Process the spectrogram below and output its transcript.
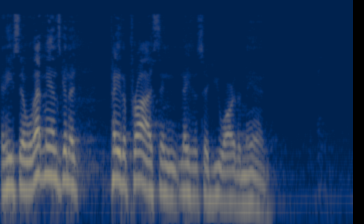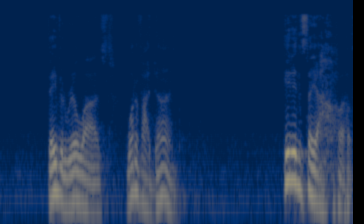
and he said, Well, that man's going to pay the price. And Nathan said, You are the man. David realized, what have I done? He didn't say, oh, well,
